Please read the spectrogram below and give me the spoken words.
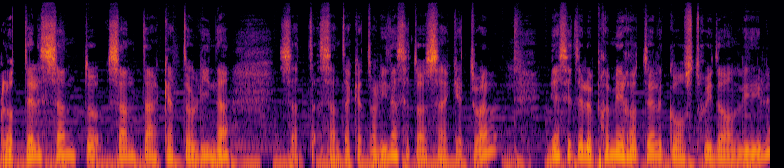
l'hôtel Santa Catalina. Santa, Santa Catalina, c'est un 5 étoiles. Eh bien, c'était le premier hôtel construit dans l'île.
